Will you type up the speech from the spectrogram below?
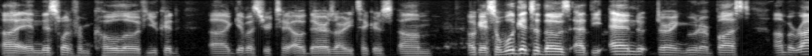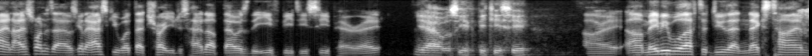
uh, and this one from Colo. If you could uh, give us your t- oh, there's already tickers. Um, okay, so we'll get to those at the end during Moon or Bust. Um, but Ryan, I just wanted to I was going to ask you what that chart you just had up. That was the ETH BTC pair, right? Yeah, it was ETH BTC. All right. Uh, maybe we'll have to do that next time.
